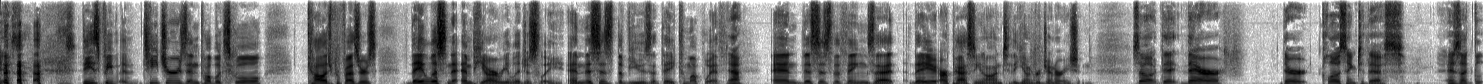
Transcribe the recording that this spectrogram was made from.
These people, teachers in public school, college professors, they listen to NPR religiously, and this is the views that they come up with. Yeah. And this is the things that they are passing on to the younger generation. So th- they're they're closing to this is a gl-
